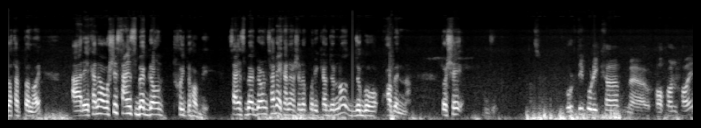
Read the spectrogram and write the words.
যথার্থ নয়। আর এখানে অবশ্যই সায়েন্স ব্যাকগ্রাউন্ড হইতে হবে। সায়েন্স ব্যাকগ্রাউন্ড ছাড়া এখানে আসলে পরীক্ষার জন্য যোগ্য হবেন না। তো সে ভর্তি পরীক্ষা কখন হয়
